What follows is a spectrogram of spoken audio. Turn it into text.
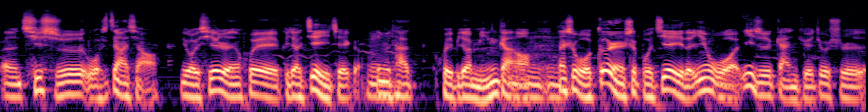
嗯，其实我是这样想，有些人会比较介意这个，因为他会比较敏感哦。但是我个人是不介意的，因为我一直感觉就是。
